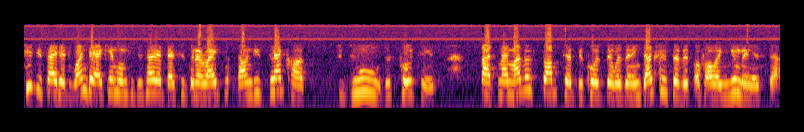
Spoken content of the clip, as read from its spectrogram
she decided one day I came home. She decided that she's going to write down these placards to do this protest. But my mother stopped her because there was an induction service of our new minister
